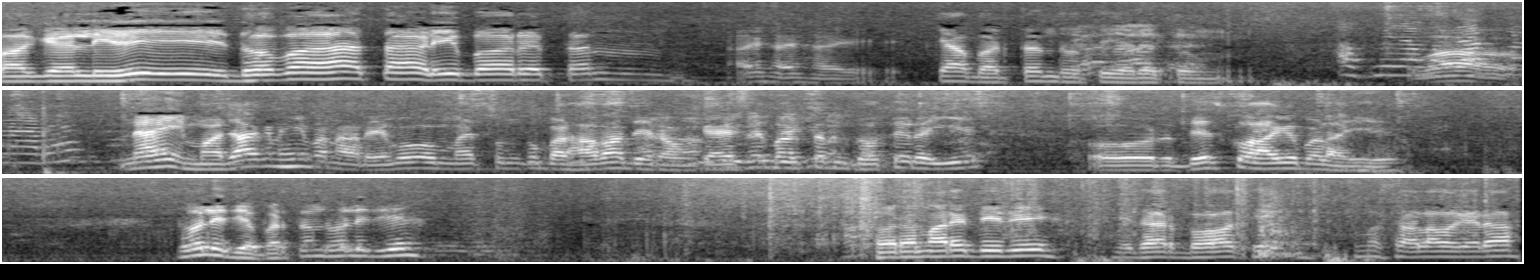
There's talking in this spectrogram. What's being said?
पगली धोबा ताड़ी बर्तन। हाय हाय हाय क्या बर्तन धोती है रे तुम? वाह। नहीं मज़ाक नहीं बना रहे वो मैं तुमको बढ़ावा दे रहा हूँ कैसे बर्तन धोते रहिए और देश को आगे बढ़ाइए। धो लीजिए बर्तन धो लीजिए। और हमारे दीदी इधर बहुत ही मसाला वगैरह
